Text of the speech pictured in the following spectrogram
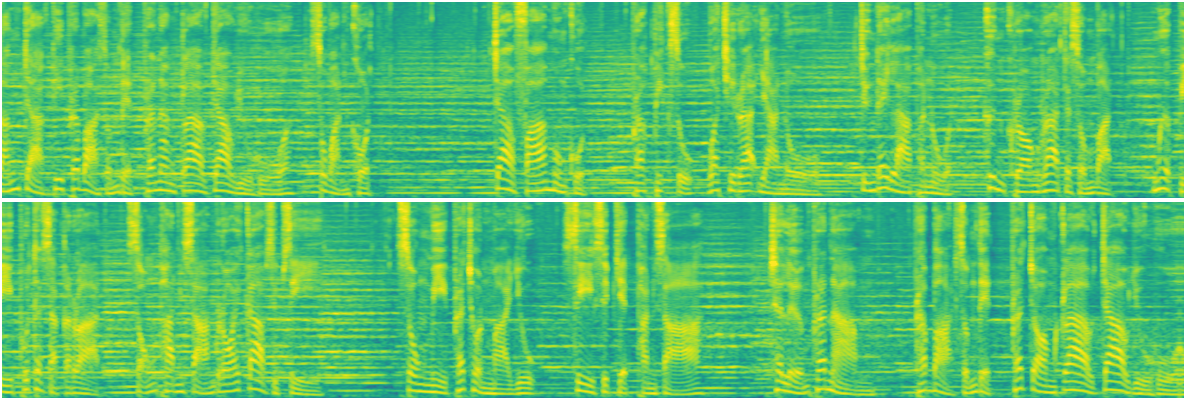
หลังจากที่พระบาทสมเด็จพระนั่งเกล้าเจ้าอยู่หัว สวรรคต เจ้าฟ้ามงกุฎ พระภิกษุวชิระยาโน จึงได้ลาผนวดขึ้นครองราชสมบัติเมื่อปีพุทธศักราช 2394 ทรงมีพระชนมายุ 47พรรษา เฉลิมพระนาม พระบาทสมเด็จพระจอมเกล้าเจ้าอยู่หัว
